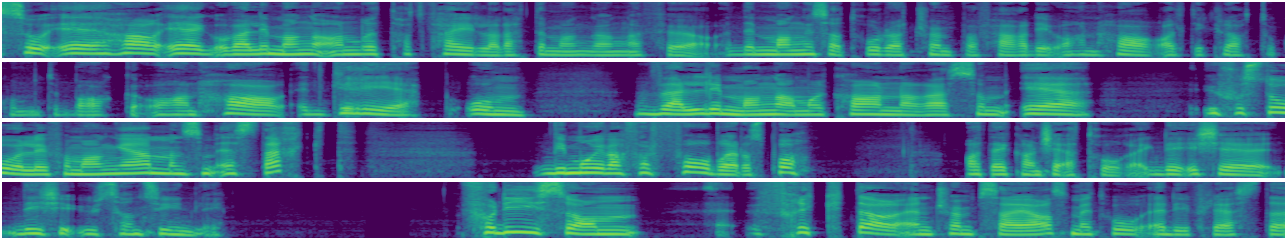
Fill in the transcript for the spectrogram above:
så er, har jeg og veldig mange andre tatt feil av dette mange ganger før. Det er mange som har trodd at Trump er ferdig, og han har alltid klart å komme tilbake. Og han har et grep om veldig mange amerikanere som er uforståelig for mange, men som er sterkt. Vi må i hvert fall forberede oss på at det kan skje, tror jeg. Det er ikke, det er ikke usannsynlig. For de som frykter en Trump-seier, som jeg tror er de fleste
